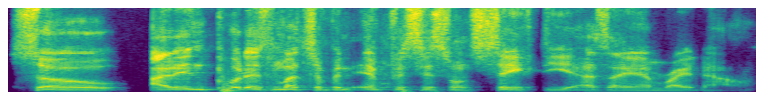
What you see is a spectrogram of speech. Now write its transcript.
so I didn't put as much of an emphasis on safety as I am right now.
